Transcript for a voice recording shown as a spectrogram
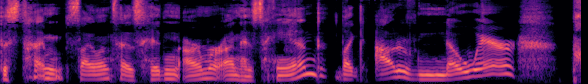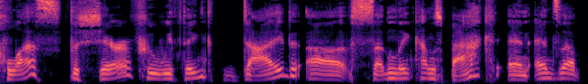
This time Silence has hidden armor on his hand, like out of nowhere plus the sheriff who we think died uh, suddenly comes back and ends up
